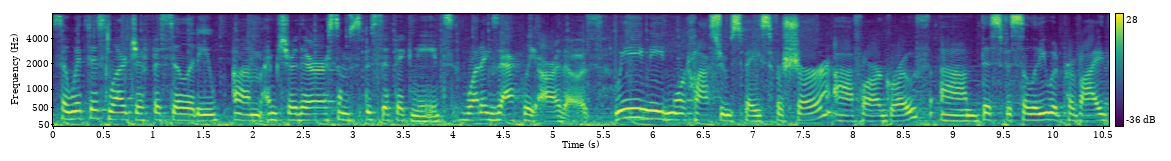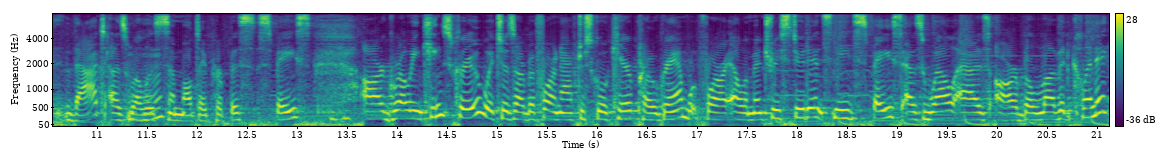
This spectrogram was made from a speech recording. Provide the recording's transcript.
So with this larger facility, um, I'm sure there are some specific needs. What exactly are those? We need more classroom space for sure uh, for our growth. Um, this facility would provide that as well mm -hmm. as mm-hmm. some multi-purpose space. Mm -hmm. Our growing King's Crew, which is our before and after school care program for our elementary students, needs space as well as our beloved clinic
